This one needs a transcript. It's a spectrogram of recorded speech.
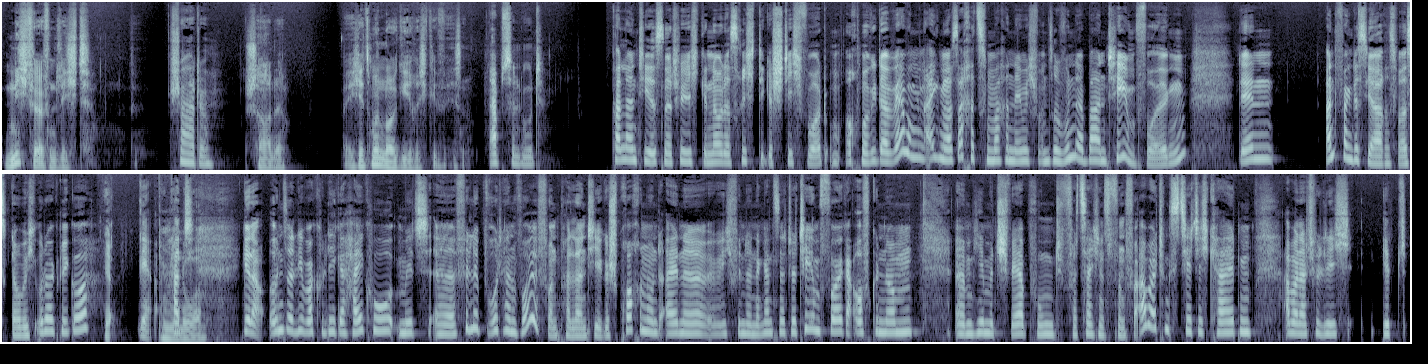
nicht veröffentlicht. Schade. Schade. Wäre ich jetzt mal neugierig gewesen. Absolut. Palantir ist natürlich genau das richtige Stichwort, um auch mal wieder Werbung in eigener Sache zu machen, nämlich für unsere wunderbaren Themenfolgen. Denn Anfang des Jahres war es, glaube ich, oder Gregor? Ja. Ja, hat, genau, unser lieber Kollege Heiko mit äh, Philipp Wotan-Wolf von Palantir gesprochen und eine, ich finde, eine ganz nette Themenfolge aufgenommen. Ähm, hier mit Schwerpunkt Verzeichnis von Verarbeitungstätigkeiten. Aber natürlich gibt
